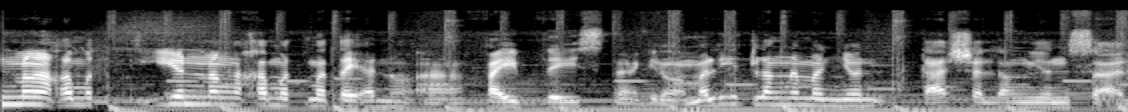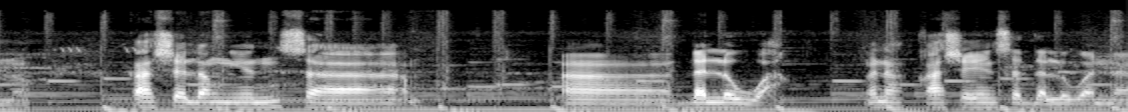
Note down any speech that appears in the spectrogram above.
Mga kamot, yun mga kamot matay ano, 5 days na ginawa. Maliit lang naman yun, kasya lang yun sa ano, kasya lang yun sa ah, dalawa. Ano, kasya yun sa dalawa na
